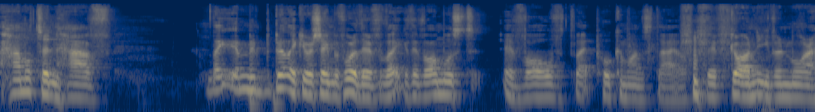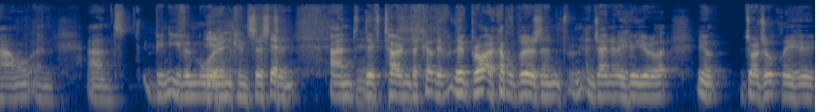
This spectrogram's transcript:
Hamilton have like I mean, a bit like you were saying before. They've like they've almost evolved like Pokemon style. they've gone even more Hamilton and been even more Yeah. inconsistent. And they've turned a, they've, they've brought a couple of players in in January who you were like, you know, George Oakley who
